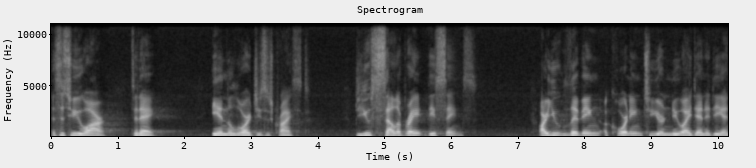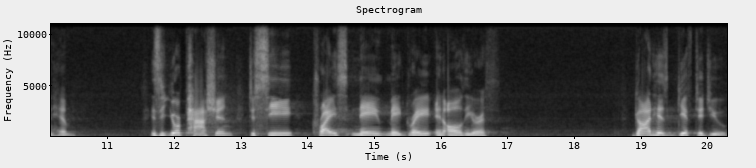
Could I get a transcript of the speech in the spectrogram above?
This is who you are today in the Lord Jesus Christ. Do you celebrate these things? Are you living according to your new identity in Him? Is it your passion to see Christ's name made great in all the earth? God has gifted you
